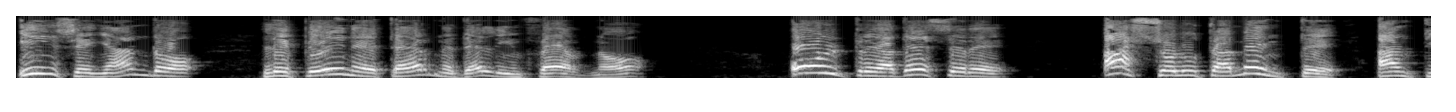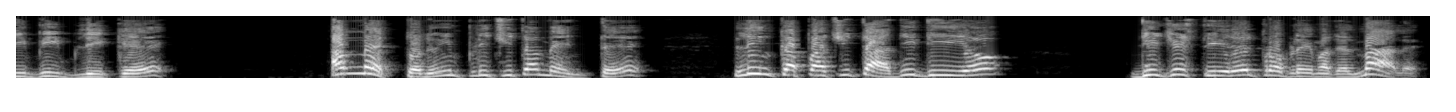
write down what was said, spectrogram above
insegnando le pene eterne dell'inferno, oltre ad essere assolutamente antibibliche ammettono implicitamente l'incapacità di Dio di gestire il problema del male,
